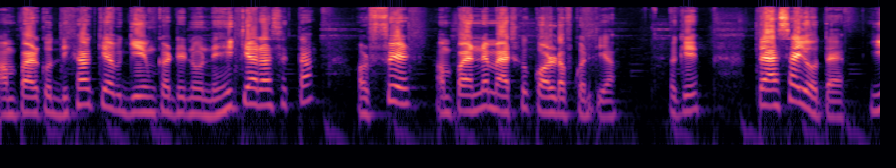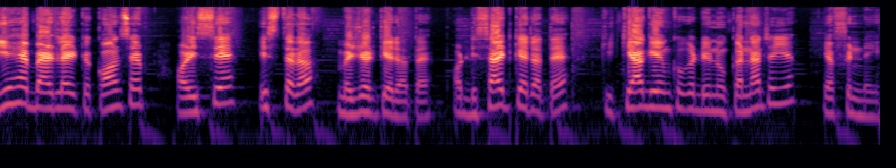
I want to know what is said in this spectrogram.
अंपायर को दिखा कि अब गेम कंटिन्यू नहीं किया जा सकता, और फिर अंपायर ने मैच को कॉल्ड ऑफ़ कर दिया। ओके तो ऐसा ही होता है। ये है बैड लाइट का कॉन्सेप्ट और इससे इस तरह मेजर किया जाता है और डिसाइड किया जाता है कि क्या गेम को कंटिन्यू करना चाहिए या फिर नहीं।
